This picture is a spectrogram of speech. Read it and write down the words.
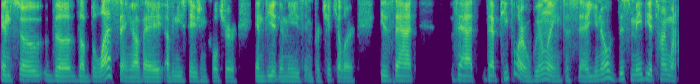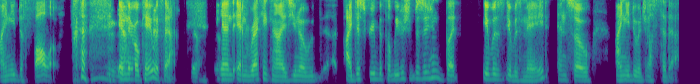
and so the the blessing of a of an east asian culture and vietnamese in particular is that that that people are willing to say you know this may be a time when i need to follow mm, and yeah. they're okay with that yeah. Yeah. and and recognize you know i disagree with the leadership decision but it was it was made and so i need to adjust to that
